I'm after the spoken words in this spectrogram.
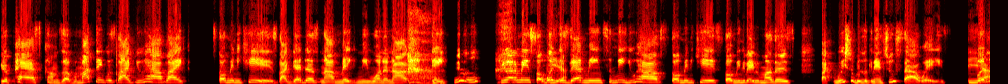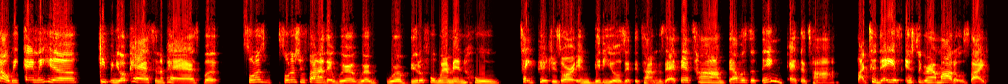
your past comes up, but my thing was like you have like so many kids. Like that does not make me want to not date you. You know what I mean? So what Yeah. does that mean to me? You have so many kids, so many baby mothers. Like we should be looking at you sideways. But no, we came in here keeping your past in the past. But soon as soon as you find out that we're we're we're beautiful women who take pictures or in videos at the time, because at that time that was the thing at the time. Like today is Instagram models. Like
